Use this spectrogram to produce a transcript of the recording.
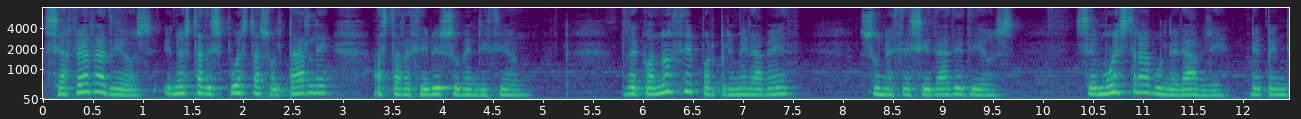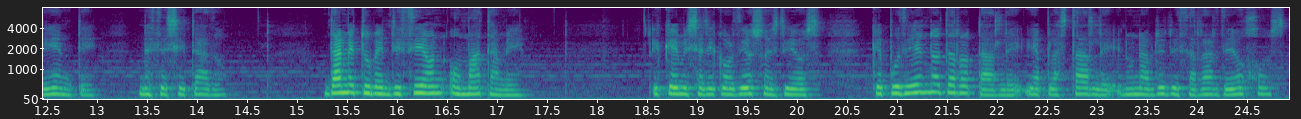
se aferra a Dios y no está dispuesto a soltarle hasta recibir su bendición. Reconoce por primera vez su necesidad de Dios. Se muestra vulnerable, dependiente, necesitado. Dame tu bendición o mátame. Y qué misericordioso es Dios, que pudiendo derrotarle y aplastarle en un abrir y cerrar de ojos,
